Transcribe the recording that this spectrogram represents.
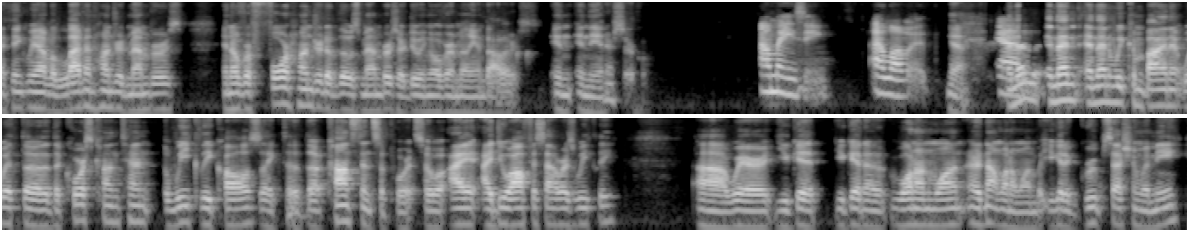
I think we have 1100 members and over 400 of those members are doing over a million dollars in in the inner circle. Amazing I love it. Yeah. And, and, then and then and then we combine it with the the course content, the weekly calls, like the the constant support. So I I do office hours weekly. Uh, where you get you get a one-on-one or not one-on-one but you get a group session with me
